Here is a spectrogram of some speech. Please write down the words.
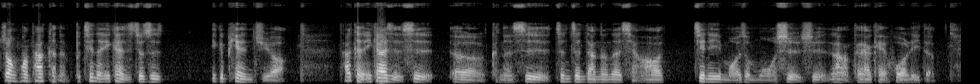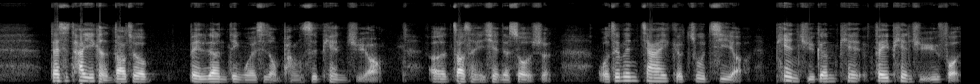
状况，它可能不见得一开始就是一个骗局哦。他可能一开始是呃，可能是正正当当的想要建立某一种模式，是让大家可以获利的，但是它也可能到最后被认定为是一种庞氏骗局哦，而造成一切的受损。我这边加一个注记哦，骗局跟骗非骗局与否，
